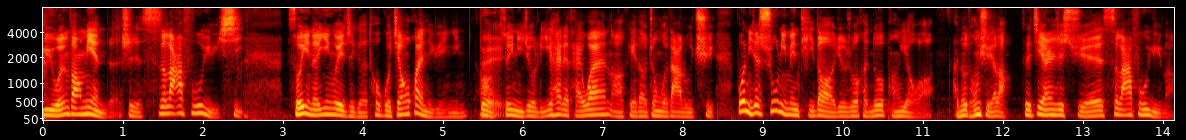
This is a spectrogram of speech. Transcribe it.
语文方面的是斯拉夫语系。所以呢，因为这个透过交换的原因，对，啊，所以你就离开了台湾啊，可以到中国大陆去。不过你在书里面提到，就是说很多朋友啊，很多同学了，这既然是学斯拉夫语嘛，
